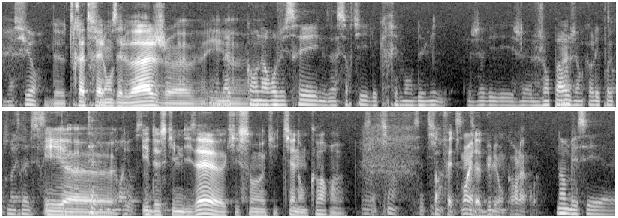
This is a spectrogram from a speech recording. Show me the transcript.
bien sûr. De très très longs élevages. euh, et, On a- euh, Quand on a enregistré, il nous a sorti le crément 2000. J'avais, je- j'en parle, Ouais. j'ai encore les poils qui me dressent. et, euh, et de ce qu'il me disait, euh, qui, sont, qui tiennent encore euh, ça tient, ça tient. parfaitement et la bulle est encore là. Quoi. Non, mais c'est. euh,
